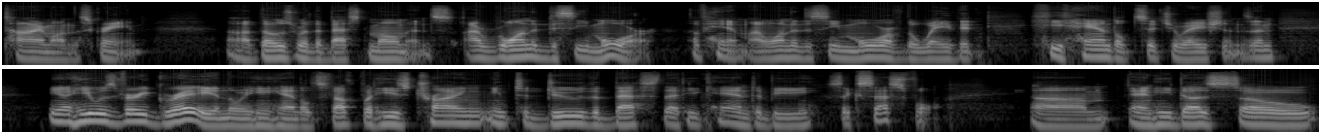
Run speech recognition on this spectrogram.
time on the screen. Uh, those were the best moments. I wanted to see more of him. I wanted to see more of the way that he handled situations. And, you know, he was very gray in the way he handled stuff, but he's trying to do the best that he can to be successful. Um, and he does so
